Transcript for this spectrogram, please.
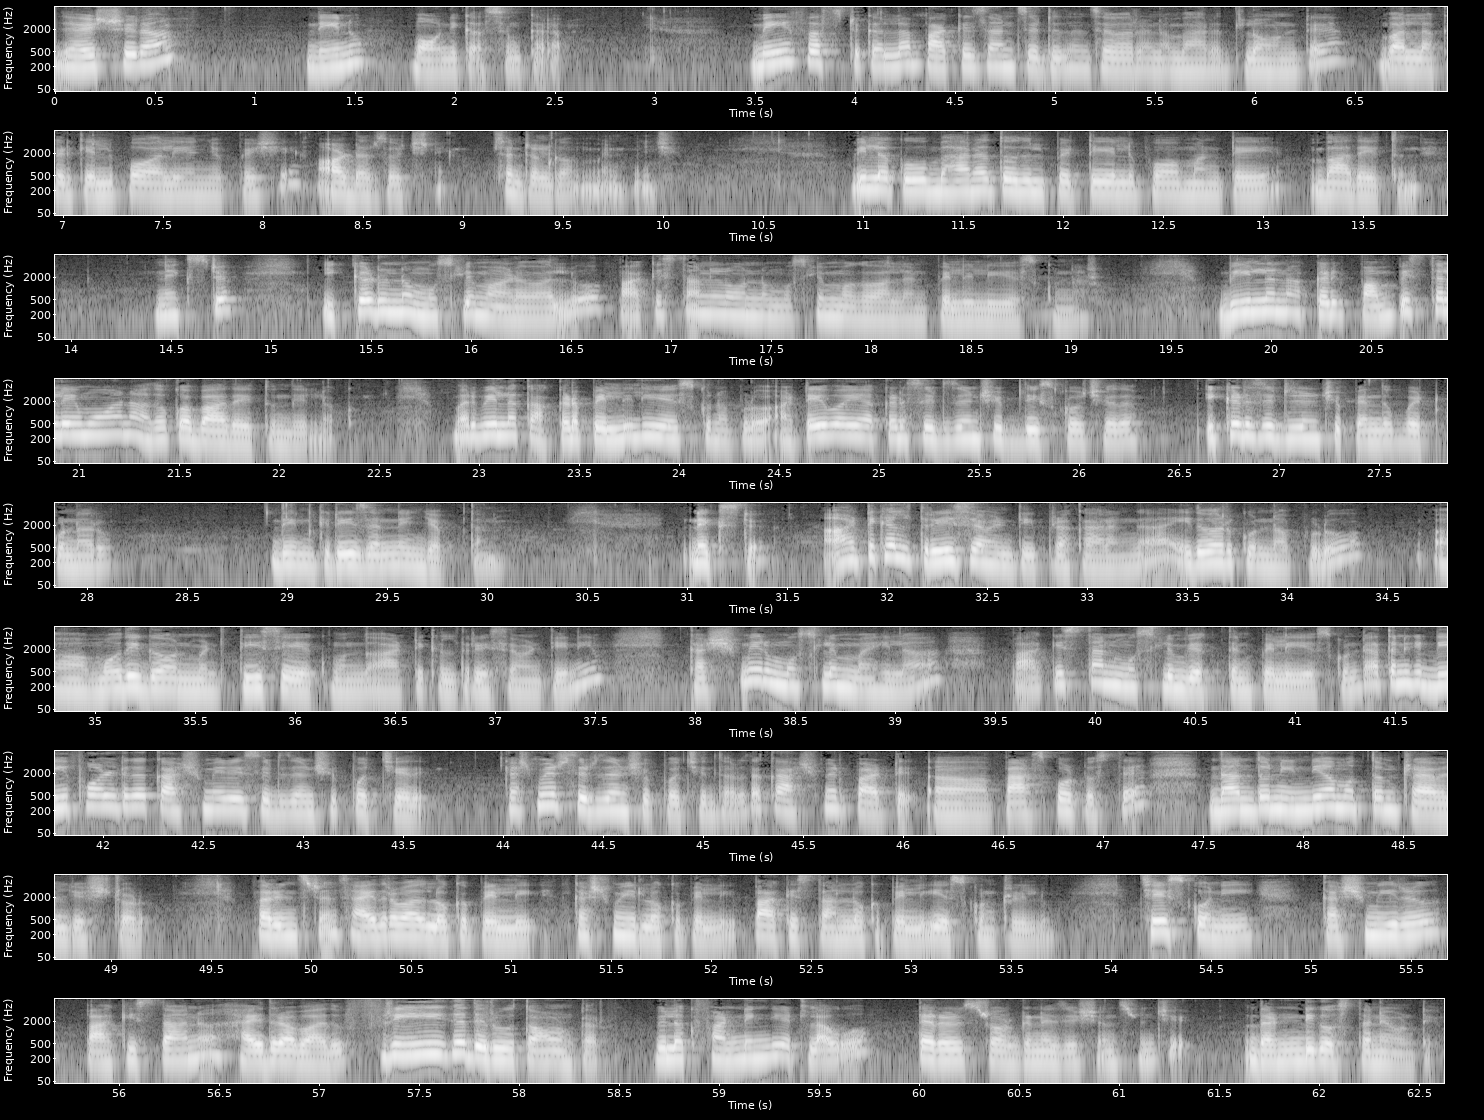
జై శ్రీరామ్. నేను Mounika Shankara. May first కల్లా పాకిస్తాన్ సిటిజన్స్ ఎవరైనా భారత్లో ఉంటే వాళ్ళు అక్కడికి వెళ్ళిపోవాలి అని చెప్పేసి ఆర్డర్స్ వచ్చినాయి సెంట్రల్ గవర్నమెంట్ నుంచి. వీళ్ళకు భారత్ వదిలిపెట్టి వెళ్ళిపోవమంటే బాధ అవుతుంది. నెక్స్ట్ ఇక్కడున్న ముస్లిం ఆడవాళ్ళు పాకిస్తాన్లో ఉన్న ముస్లిం మగవాళ్ళని పెళ్ళిళ్ళు చేసుకున్నారు. వీళ్ళని అక్కడికి పంపిస్తలేమో అని అదొక బాధ అవుతుంది వీళ్ళకు. మరి వీళ్ళకి అక్కడ పెళ్ళిళ్ళు చేసుకున్నప్పుడు అటే పోయి అక్కడ సిటిజన్షిప్ తీసుకోవచ్చు కదా? ఇక్కడ సిటిజన్షిప్ ఎందుకు పెట్టుకున్నారు? దీనికి రీజన్ నేను చెప్తాను. నెక్స్ట్ ఆర్టికల్ త్రీ సెవెంటీ ప్రకారంగా ఇదివరకు ఉన్నప్పుడు మోదీ గవర్నమెంట్ తీసేయకముందు ఆర్టికల్ త్రీ సెవెంటీని కాశ్మీర్ ముస్లిం మహిళ పాకిస్తాన్ ముస్లిం వ్యక్తిని పెళ్ళి చేసుకుంటే అతనికి డిఫాల్ట్గా కాశ్మీరీ సిటిజన్షిప్ వచ్చేది. కాశ్మీర్ సిటిజన్షిప్ వచ్చిన తర్వాత కాశ్మీర్ పార్టీ పాస్పోర్ట్ వస్తే దాంతో ఇండియా మొత్తం ట్రావెల్ చేసేటోడు. ఫర్ ఇన్స్టెన్స్ హైదరాబాద్లో ఒక పెళ్ళి కాశ్మీర్లో ఒక పెళ్ళి పాకిస్తాన్లో ఒక పెళ్ళి చేసుకుంటారు వీళ్ళు. చేసుకొని కాశ్మీర్ పాకిస్తాన్ హైదరాబాదు ఫ్రీగా తిరుగుతూ ఉంటారు. వీళ్ళకి ఫండింగ్ ఎట్లాగో టెర్రరిస్ట్ ఆర్గనైజేషన్స్ నుంచి దండిగా వస్తూనే ఉంటాయి.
